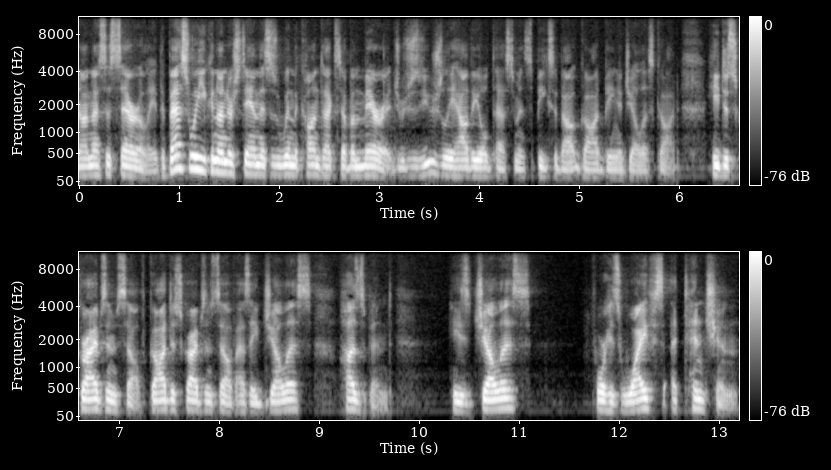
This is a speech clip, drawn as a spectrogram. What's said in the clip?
Not necessarily. The best way you can understand this is in the context of a marriage, which is usually how the Old Testament speaks about God being a jealous God. He describes himself, God describes himself as a jealous husband. He's jealous for his wife's attention,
